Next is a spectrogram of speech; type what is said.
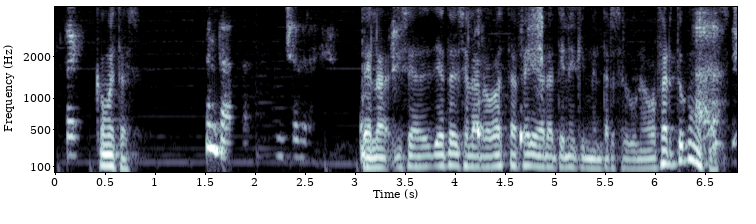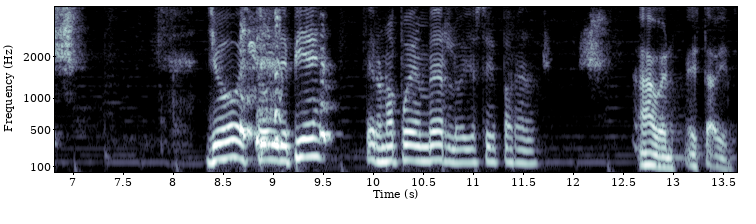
estoy. ¿Cómo estás? Encantada, muchas gracias. ya se la robaste a Fer y ahora tiene que inventarse alguna. Fer, ¿tú cómo estás? Yo estoy de pie, pero no pueden verlo, yo estoy parado. Ah, bueno, está bien.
